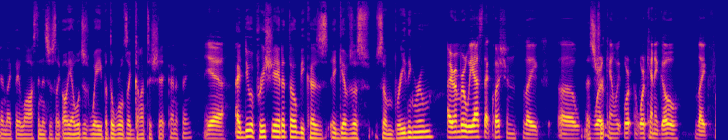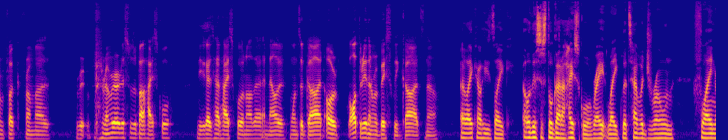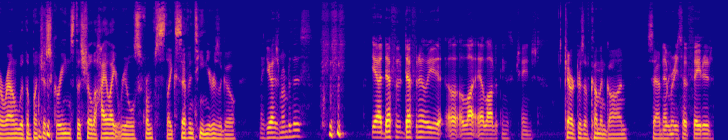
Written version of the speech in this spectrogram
and like they lost, and it's just like, oh yeah, we'll just wait, but the world's like gone to shit, kind of thing. Yeah. I do appreciate it though because it gives us some breathing room. I remember we asked that question, like, uh, That's where true. can we, where, where can it go? Like from fuck, from, uh, re- remember this was about high school? These guys had high school and all that, and now one's a god, or all three of them are basically gods now. I like how he's like, oh, this is still got a high school, right? Like, let's have a drone flying around with a bunch of screens to show the highlight reels from like 17 years ago. Like, you guys remember this? yeah, def- definitely a, a lot, a lot of things have changed. Characters have come and gone. Sadly, Memories have faded.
